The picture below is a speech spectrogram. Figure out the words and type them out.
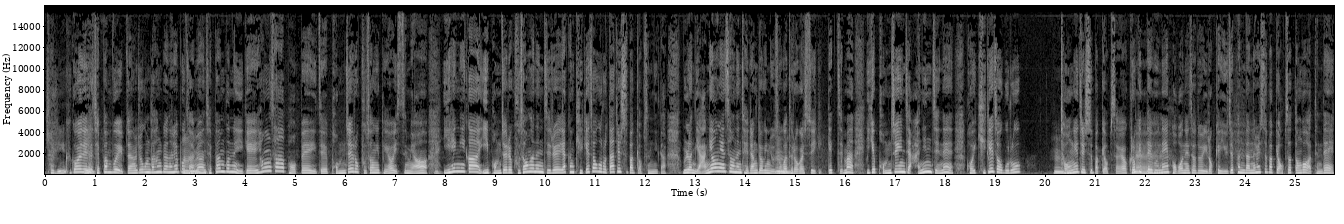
저희 그거에 대해서 예. 재판부의 입장을 조금 더 항변을 해보자면 음. 재판부는 이게 형사법에 이제 범죄로 구성이 되어 있으면 음. 이 행위가 이 범죄를 구성하는지를 약간 기계적으로 따질 수밖에 없습니다. 물론 양형에서는 재량적인 요소가 음. 들어갈 수 있겠지만 이게 범죄인지 아닌지는 거의 기계적으로 음. 정해질 수밖에 없어요. 그렇기 네. 때문에 법원에서도 이렇게 유죄 판단을 할 수밖에 없었던 것 같은데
